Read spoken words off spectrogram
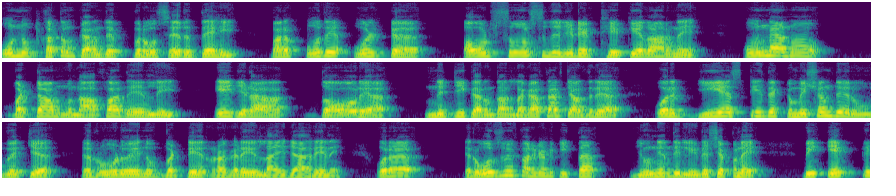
ਉਹਨੂੰ ਖਤਮ ਕਰਨ ਦੇ ਭਰੋਸੇ ਦਿੱਤੇ ਸੀ। ਪਰ ਉਹਦੇ ਉਲਟ ਆਊਟਸੋਰਸ ਦੇ ਜਿਹੜੇ ਠੇਕੇਦਾਰ ਨੇ, ਉਹਨਾਂ ਨੂੰ ਵੱਡਾ ਮੁਨਾਫਾ ਦੇਣ ਲਈ ਇਹ ਜਿਹੜਾ ਦੌਰ ਆ, ਨਿੱਜੀਕਰਨ ਦਾ ਲਗਾਤਾਰ ਚੱਲ ਰਿਹਾ ਹੈ ਔਰ ਜੀਐਸਟੀ ਤੇ ਕਮਿਸ਼ਨ ਦੇ ਰੂਪ ਵਿੱਚ ਰੋਡਵੇ ਨੂੰ ਵੱਡੇ ਰਗੜੇ ਲਾਏ ਜਾ ਰਹੇ ਨੇ। ਔਰ ਰੋਜ਼ ਵੀ ਪ੍ਰਗਟ ਕੀਤਾ। ਯੂਨੀਅਨ ਦੀ ਲੀਡਰਸ਼ਿਪ ਨੇ ਵੀ 1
